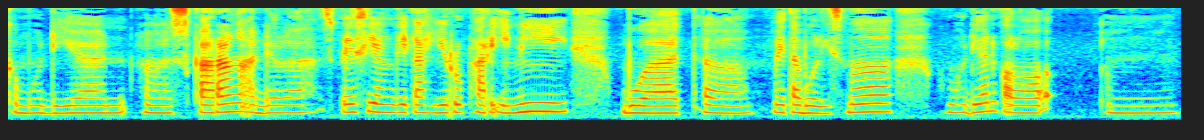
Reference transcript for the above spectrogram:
kemudian uh, sekarang adalah spesies yang kita hirup hari ini buat uh, metabolisme. Kemudian kalau um,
